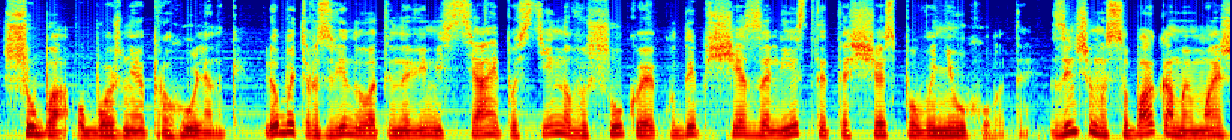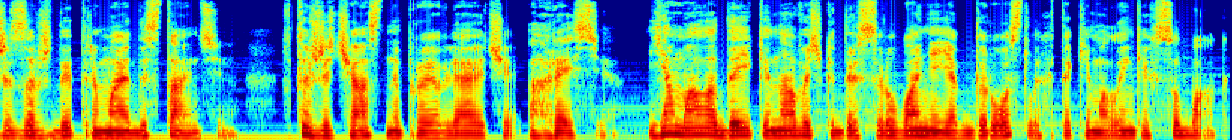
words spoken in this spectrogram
Шуба обожнює прогулянки, любить розвідувати нові місця і постійно вишукує, куди б ще залізти та щось повинюхувати. З іншими собаками майже завжди тримає дистанцію, в той же час не проявляючи агресію. Я мала деякі навички дресирування як дорослих, так і маленьких собак,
